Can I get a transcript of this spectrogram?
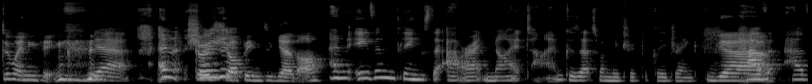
do anything. Yeah. And go that- shopping together. and even things that are at night time because that's when we typically drink. Yeah. Have have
